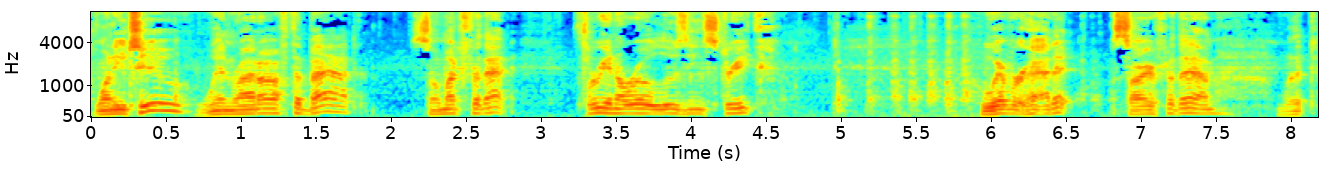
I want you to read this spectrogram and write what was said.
22, win right off the bat. So much for that. Three in a row losing streak. Whoever had it, sorry for them. But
